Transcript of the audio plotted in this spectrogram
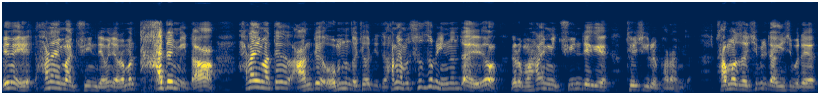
왜냐면 하나님만 주인 되면 여러분 다 됩니다. 하나님한테 안 돼 없는 것이 어디 있어요? 하나님은 스스로 있는 자예요. 여러분 하나님이 주인 되게 되시기를 바랍니다. 잠언서 11장 20절에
